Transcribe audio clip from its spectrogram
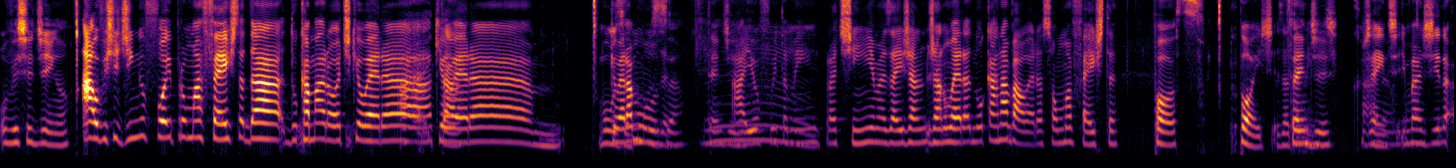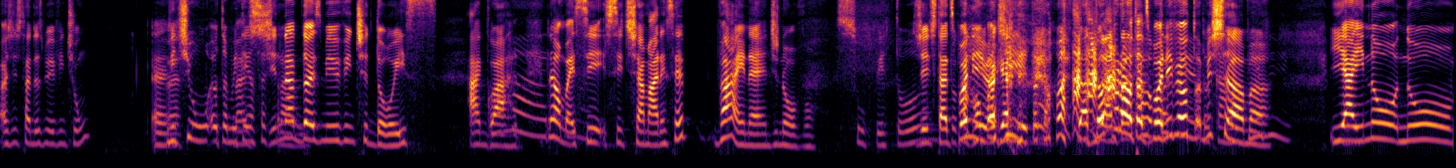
O vestidinho. Ah, o vestidinho foi pra uma festa da, do camarote que eu era, Ah, que tá. eu era, Musa. que eu era musa. Entendi. Aí eu fui também pra tinha, mas aí já, já não era no carnaval, era só uma festa Pós. pós, exatamente. Entendi. Gente, Caramba. imagina, a gente tá em 2021. É. 21, eu também tenho essa Imagina estrada. 2022. Aguarda. Não, mas se, se te chamarem, você vai, né? De novo. Super, tô. Gente, tá tô com a disponível. ir, tô com a roupa- Já tô tô com pronta, a disponível, me tô com a roupa chama. E aí, no, no.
